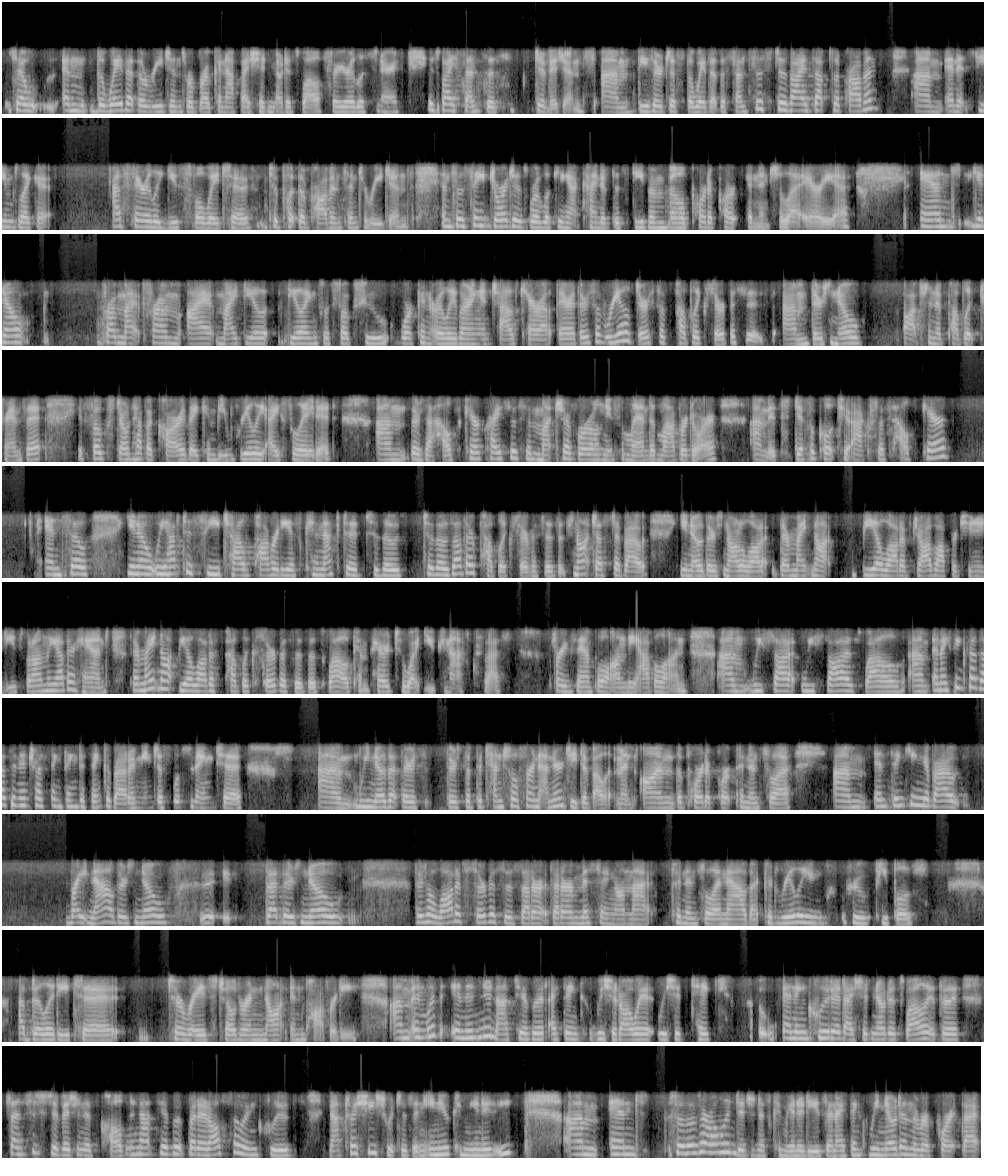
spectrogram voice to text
so, and the way that the regions were broken up, I should note as well for your listeners, is by census divisions. Um, these are just the way that the census divides up the province, um, and it seemed like a, a fairly useful way to to put the province into regions. And so St. George's, we're looking at kind of the Stephenville, Port au Port Peninsula area, and you know from my from I, my deal, dealings with folks who work in early learning and childcare out there, there's a real dearth of public services. Um, there's no option of public transit. If folks don't have a car, they can be really isolated. Um, there's a healthcare crisis in much of rural Newfoundland and Labrador. Um, it's difficult to access healthcare. And so, you know, we have to see child poverty as connected to those to those other public services. It's not just about, you know, there's not a lot of, there might not be a lot of job opportunities, but on the other hand, there might not be a lot of public services as well compared to what you can access. For example, on the Avalon, um, we saw we saw as well, um, and I think that that's an interesting thing to think about. I mean, just listening to um, we know that there's there's the potential for an energy development on the Port au Port Peninsula, um, and thinking about right now there's no that there's no there's a lot of services that are that are missing on that peninsula now that could really improve people's ability to to raise children not in poverty. Um, and with in Nunatsiavut, I think we should always we should take and included, I should note as well, the census division is called Nunatsiavut, but it also includes Natuashish, which is an Innu community. Um, and so those are all indigenous communities. And I think we note in the report that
